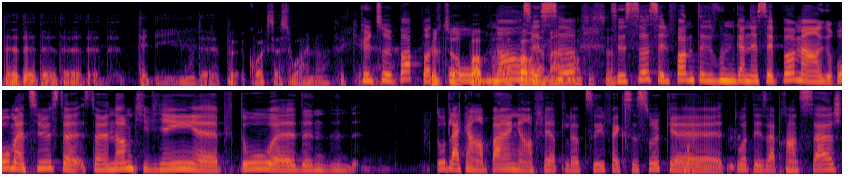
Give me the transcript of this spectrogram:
de, de, de, de, télé ou de quoi que ce soit. Là. Fait que, Culture pop, pas Culture trop. pop, non, pas c'est vraiment, ça. c'est ça. C'est le fun. Vous ne connaissez pas, mais en gros, Mathieu, c'est un, c'est un homme qui vient euh, plutôt euh, de, de- de- plutôt de la campagne, en fait. Là, tu sais. fait que c'est sûr que toi, tes apprentissages,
